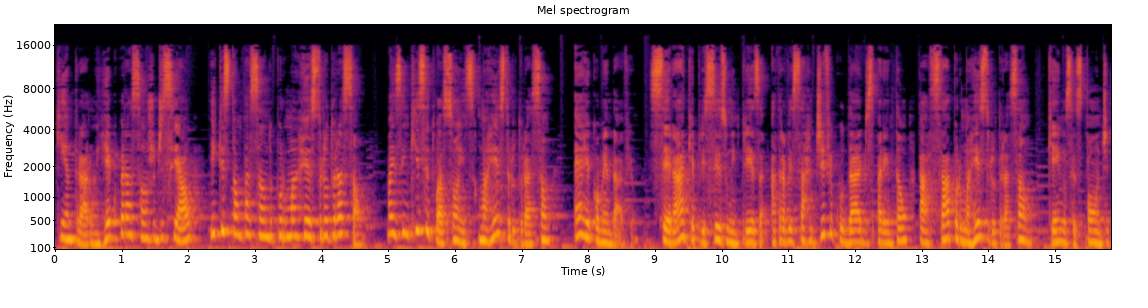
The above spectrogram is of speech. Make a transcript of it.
que entraram em recuperação judicial e que estão passando por uma reestruturação. Mas em que situações uma reestruturação é recomendável? Será que é preciso uma empresa atravessar dificuldades para então passar por uma reestruturação? Quem nos responde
